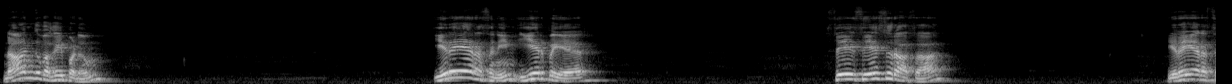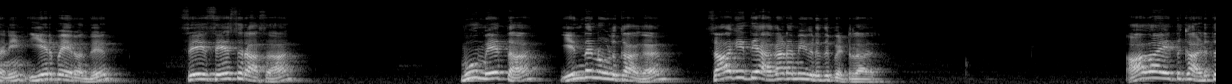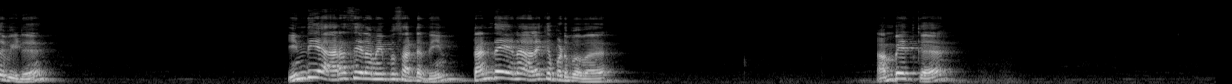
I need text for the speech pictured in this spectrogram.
நான்கு வகைப்படும். இறையரசனின் இயற்பெயர் சே சேசுராசா. இறையரசனின் இயற்பெயர் வந்து சே சேசுராசா. மு மேத்தா எந்த நூலுக்காக சாகித்ய அகாடமி விருது பெற்றார்? ஆகாயத்துக்கு அடுத்த வீடு. இந்திய அரசியலமைப்பு சட்டத்தின் தந்தை என அழைக்கப்படுபவர் அம்பேத்கர்.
